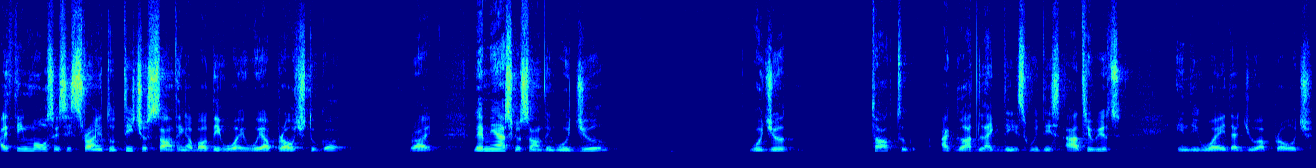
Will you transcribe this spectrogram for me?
I think Moses is trying to teach us something about the way we approach to God, right? Let me ask you something. Would you would you talk to a God like this with these attributes in the way that you approach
